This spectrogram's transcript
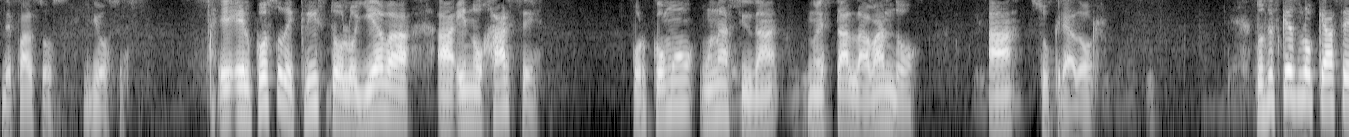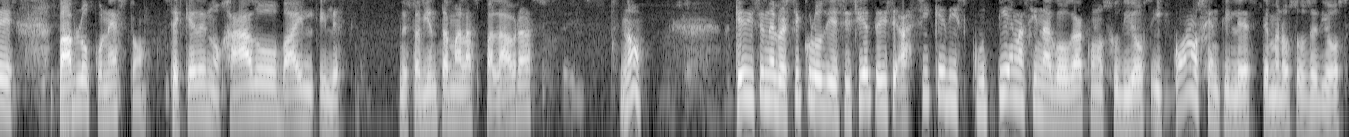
de falsos dioses. E, el costo de Cristo lo lleva a enojarse por cómo una ciudad no está alabando a su Creador. Entonces, ¿qué es lo que hace Pablo con esto? ¿Se queda enojado, va y, les, les avienta malas palabras? No. ¿Qué dice en el versículo 17? Dice, así que discutía en la sinagoga con los judíos y con los gentiles temerosos de Dios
